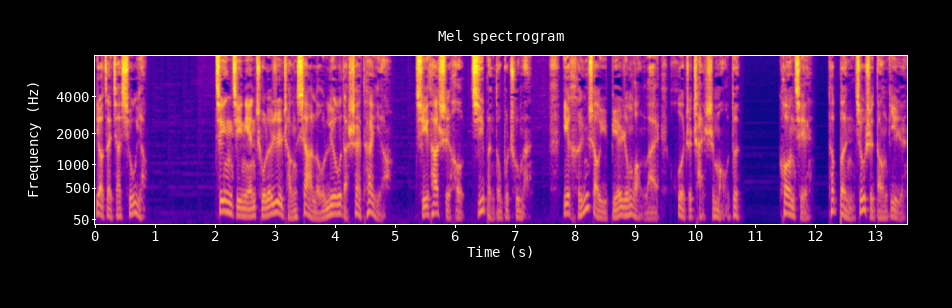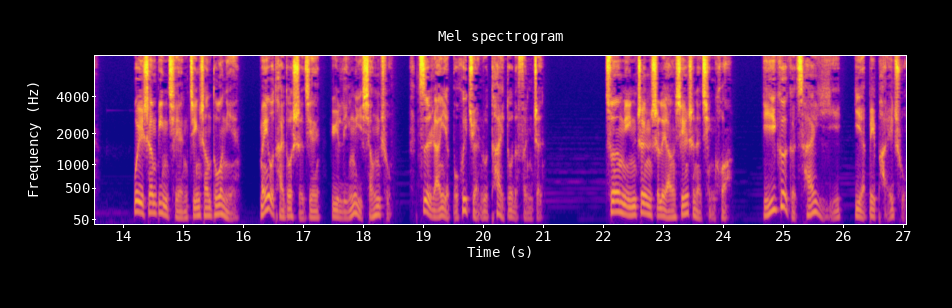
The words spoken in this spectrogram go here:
要在家休养。近几年，除了日常下楼溜达晒太阳，其他时候基本都不出门，也很少与别人往来或者产生矛盾。况且他本就是当地人。未生病前经商多年，没有太多时间与邻里相处，自然也不会卷入太多的纷争。村民证实了杨先生的情况，一个个猜疑也被排除，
